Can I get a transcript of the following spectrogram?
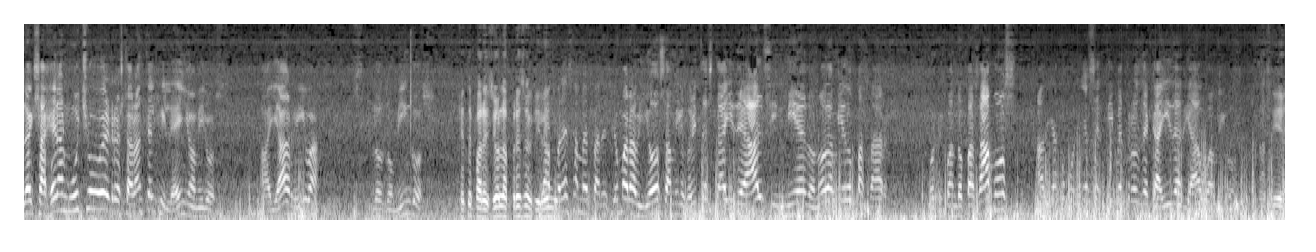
lo exageran mucho el restaurante El Gileño, amigos. Allá arriba, los domingos. ¿Qué te pareció la presa del La Gileño? presa me pareció maravillosa, amigos. Ahorita está ideal, sin miedo, no da miedo pasar. Porque cuando pasamos había como 10 centímetros de caída de agua, amigo. Así es.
